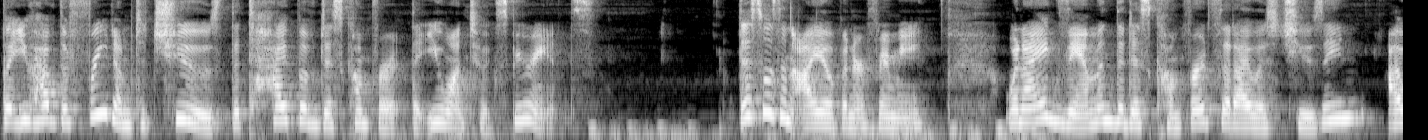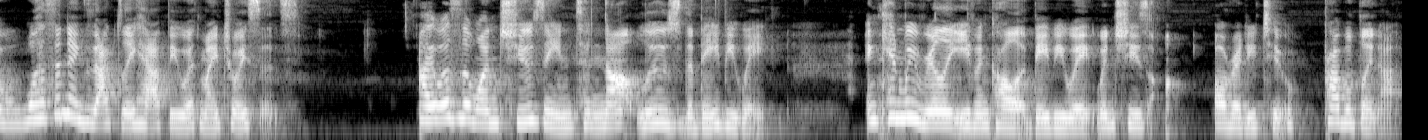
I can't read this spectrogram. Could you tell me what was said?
but you have the freedom to choose the type of discomfort that you want to experience. This was an eye opener for me. When I examined the discomforts that I was choosing, I wasn't exactly happy with my choices. I was the one choosing to not lose the baby weight. And can we really even call it baby weight when she's already two? Probably not.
